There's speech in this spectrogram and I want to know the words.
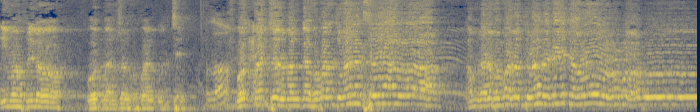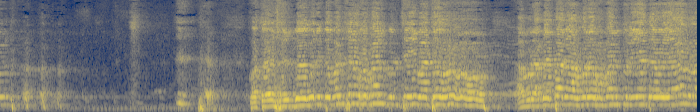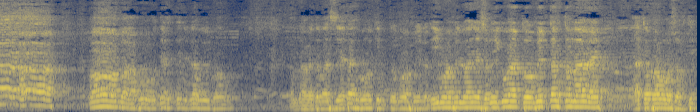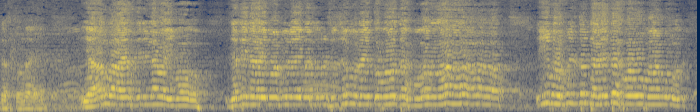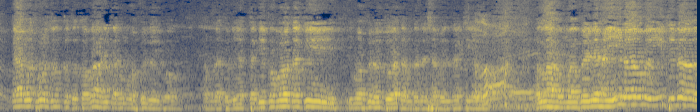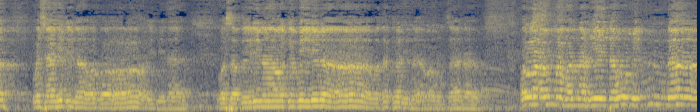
ই মহফিল বহুত মানুষের কপাল খুলছে বহুত মানুষের বাঙ্কা কপাল জমা লাগছে আল্লাহ। আমরার কপাল কত সৈন্য গণিত মানুষের কপাল এই মাঠ। আমরা ব্যাপার আমরা কপাল খুলিয়ে দেও আল্লাহ। ও বাবু দেখদিন লাইব আমরা হয়তো বাঁচিয়ে থাকব কিন্তু মহফিল, এই মহফিল আজ সবই কুয়ার তৌফিক থাকতো নাই, এত পাবো শক্তি থাকতো নাই। আল্লাহ একদিন লাইব যেদিন আর মহফিল এবার কোন সুযোগ নাই কবর থাকব আল্লাহ। এই মহফিল তো দাঁড়িয়ে থাকবো মাহমুদ কেমন পর্যন্ত তো তোমারই কেন মহফিল হইব আমরা দুনিয়ার থাকি কবর থাকি এই মহফিল দোয়া আমরা সামিল রাখি اللهم اغفر لحينا وميتنا وشاهدنا وغائبنا وصغيرنا وكبيرنا وذكرنا وانثانا أما من أحييته منا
